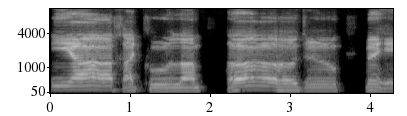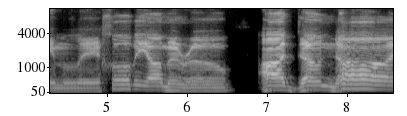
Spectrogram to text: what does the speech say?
יחד כולם הודו, והמליכו ויאמרו, אדוני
